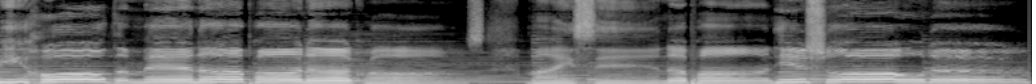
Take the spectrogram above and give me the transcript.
Behold the man upon a cross, my sin upon his shoulder.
